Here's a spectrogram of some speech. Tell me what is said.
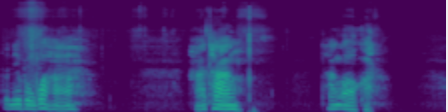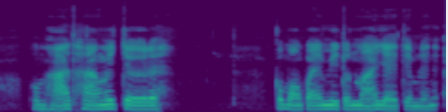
ตอนนี้ผมก็หา หาทางทางออกก่อน ผมหาทางไม่เจอเลย ก็มองไปมีต้นไม้ใหญ่เต็มเลยเนี่ย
